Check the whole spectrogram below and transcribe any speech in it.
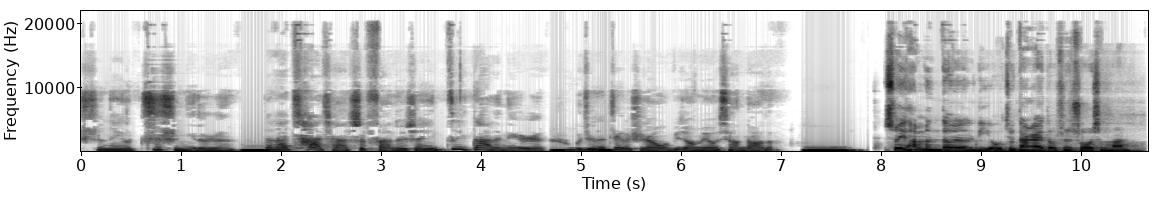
是那个支持你的人，但他恰恰是反对声音最大的那个人。我觉得这个是让我比较没有想到的。嗯，所以他们的理由就大概都是说什么？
